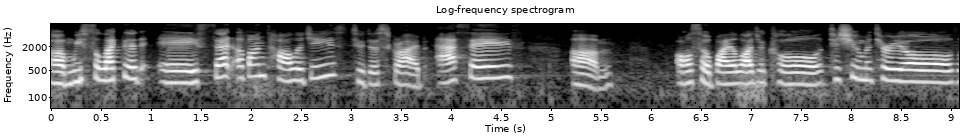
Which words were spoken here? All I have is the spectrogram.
um, we selected a set of ontologies to describe assays, um, also biological tissue materials,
